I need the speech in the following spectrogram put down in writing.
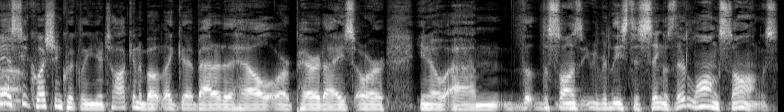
Let me ask you a question quickly. You're talking about like uh, "Bat Out of the Hell" or "Paradise" or you know um, the the songs that you released as singles. They're long songs,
